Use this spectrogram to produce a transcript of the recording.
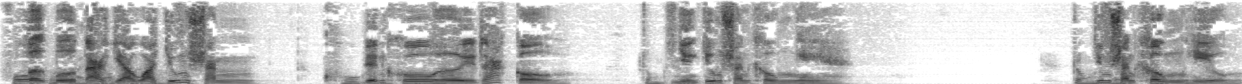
Phật Bồ Tát giáo hóa chúng sanh Đến khô hơi rác cổ Nhưng chúng sanh không nghe. Chúng sanh không hiểu.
